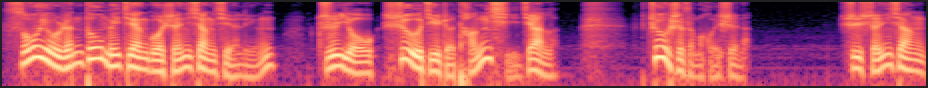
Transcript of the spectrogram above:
所有人都没见过神像显灵，只有设计者唐喜见了，这是怎么回事呢？是神像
